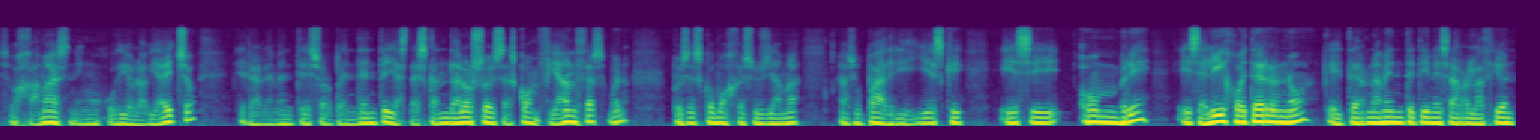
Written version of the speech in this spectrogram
Eso jamás ningún judío lo había hecho era realmente sorprendente y hasta escandaloso esas confianzas. Bueno, pues es como Jesús llama a su Padre. Y es que ese hombre es el Hijo eterno, que eternamente tiene esa relación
